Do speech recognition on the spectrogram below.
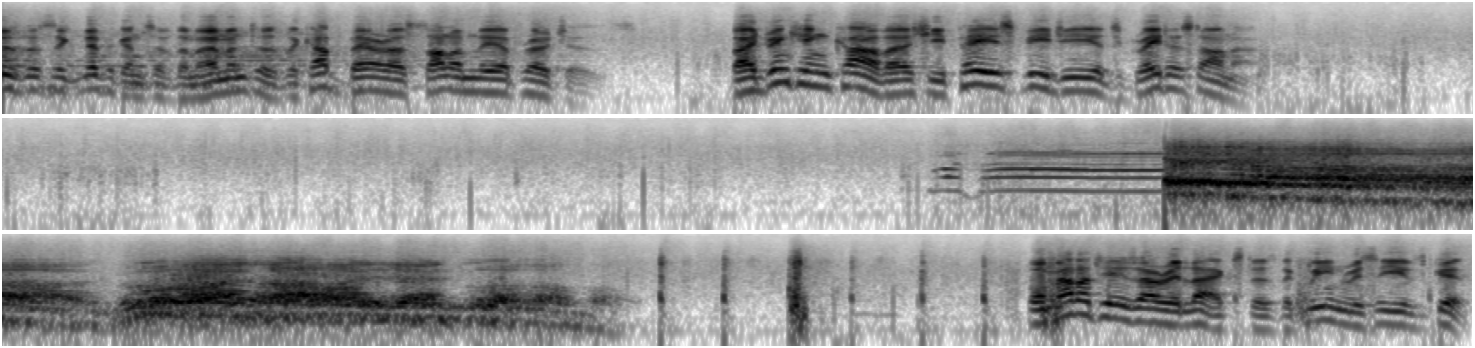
knows the significance of the moment as the cupbearer solemnly approaches. By drinking kava, she pays Fiji its greatest honor. Formalities are relaxed as the Queen receives gifts.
